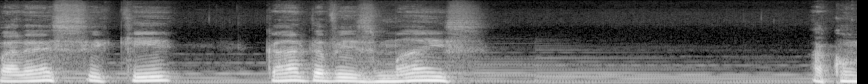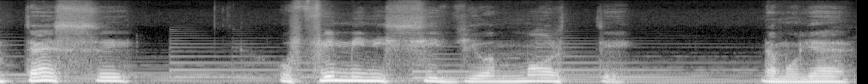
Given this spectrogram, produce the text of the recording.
parece que cada vez mais acontece o feminicídio, a morte da mulher,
